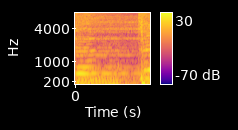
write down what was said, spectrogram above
accept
